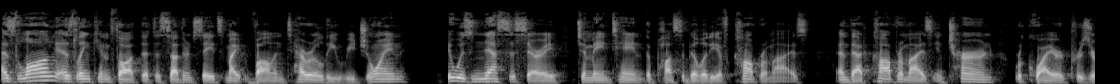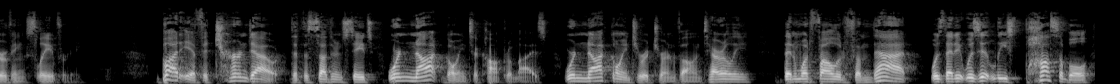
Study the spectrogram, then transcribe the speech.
As long as Lincoln thought that the southern states might voluntarily rejoin, it was necessary to maintain the possibility of compromise, and that compromise in turn required preserving slavery. But if it turned out that the southern states were not going to compromise, were not going to return voluntarily, then what followed from that was that it was at least possible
